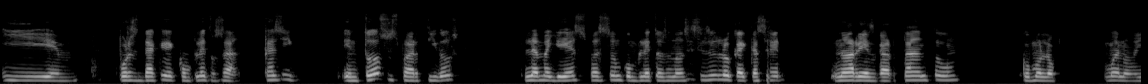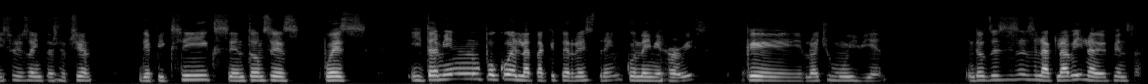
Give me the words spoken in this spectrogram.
y en porcentaje completo. O sea, casi en todos sus partidos, la mayoría de sus pases son completos. Entonces, eso es lo que hay que hacer. No arriesgar tanto como lo, bueno, hizo esa intercepción de pick six. Entonces, pues, y también un poco el ataque terrestre con Damien Harris, que lo ha hecho muy bien. Entonces, esa es la clave y la defensa.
